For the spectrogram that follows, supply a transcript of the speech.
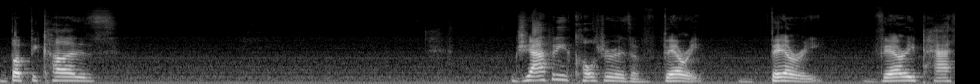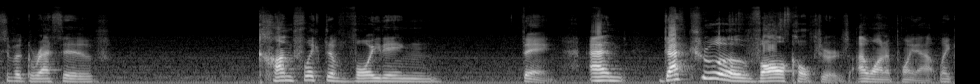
but because Japanese culture is a very, very, very passive aggressive, conflict avoiding thing. And that's true of all cultures, I want to point out. Like,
